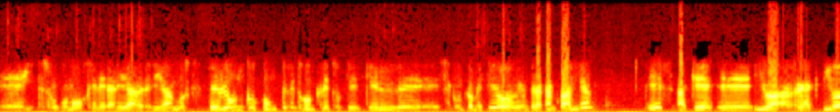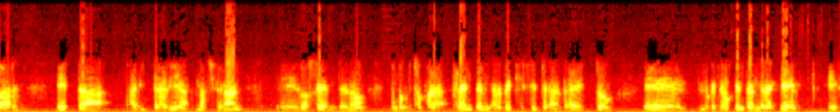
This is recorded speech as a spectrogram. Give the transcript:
eh, y que son como generalidades, digamos, pero lo único concreto, concreto que, que él eh, se comprometió durante la campaña es a que eh, iba a reactivar esta paritaria nacional eh, docente, ¿no? Un poquito para, para entender de qué se trata esto, eh, lo que tenemos que entender es que es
